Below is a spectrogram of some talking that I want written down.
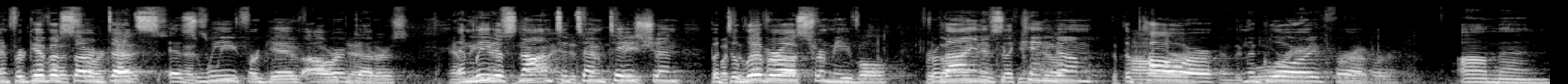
and forgive us our debts as we forgive our debtors. And lead us not into temptation, but deliver us from evil. For thine is the kingdom, the power, and the glory forever. Amen.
